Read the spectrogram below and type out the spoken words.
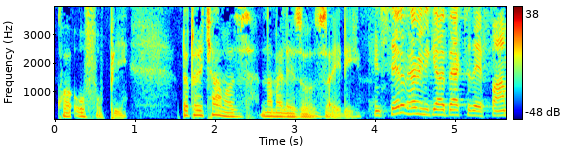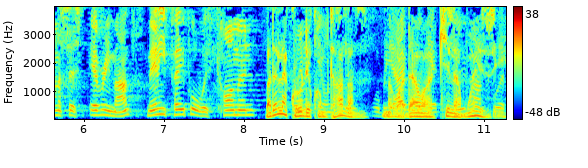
kwa ufupi. Dr Chalmers na maelezo zaidi. Instead of having to go back to their pharmacist every month, many people with common Badala ya kurudi kwa mtaalam na able wa to dawa get kila mwezi,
